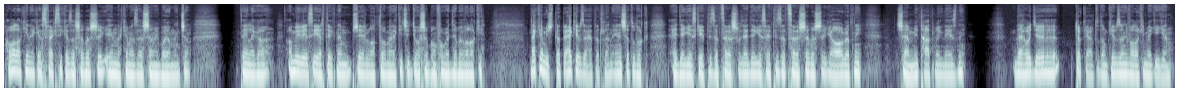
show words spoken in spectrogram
Ha valakinek ez fekszik, ez a sebesség, én nekem ezzel semmi bajom nincsen. Tényleg a, a művészi érték nem sérül attól, mert egy kicsit gyorsabban fogadja be valaki. Nekem is, tehát elképzelhetetlen. Én se tudok 1,2-szeres vagy 1,1-szeres sebességgel hallgatni semmit, hát még nézni. De hogy tök el tudom képzelni, hogy valaki meg igen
